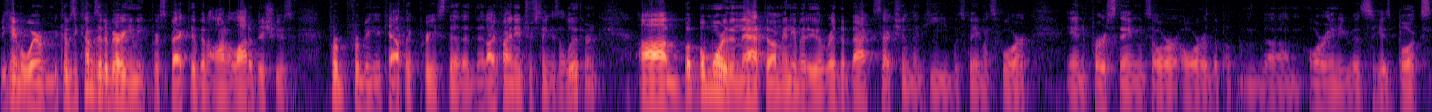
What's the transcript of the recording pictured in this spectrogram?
became aware of him, because he comes at a very unique perspective and on a lot of issues for, for being a Catholic priest that, that I find interesting as a Lutheran. Um, but, but more than that, though, anybody that read the back section that he was famous for in First Things or, or, the, um, or any of his, his books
